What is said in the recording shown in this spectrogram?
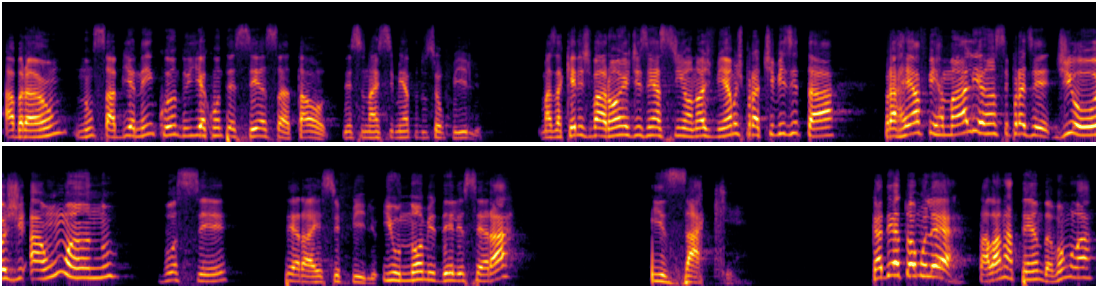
Abraão não sabia nem quando ia acontecer essa tal, desse nascimento do seu filho. Mas aqueles varões dizem assim: ó, nós viemos para te visitar, para reafirmar a aliança e para dizer: de hoje a um ano você terá esse filho. E o nome dele será Isaac. Cadê a tua mulher? Está lá na tenda, vamos lá.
